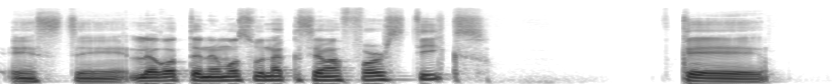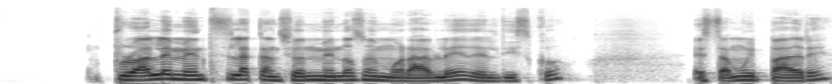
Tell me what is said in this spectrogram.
Este, luego tenemos una que se llama Four Sticks, que probablemente es la canción menos memorable del disco. Está muy padre.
